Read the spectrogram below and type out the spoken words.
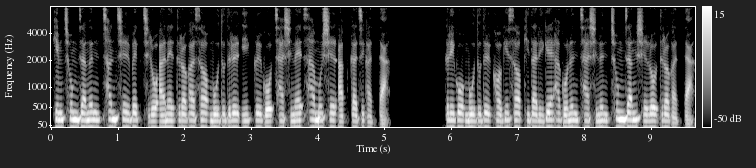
김 총장은 1707호 안에 들어가서 모두들을 이끌고 자신의 사무실 앞까지 갔다. 그리고 모두들 거기서 기다리게 하고는 자신은 총장실로 들어갔다.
